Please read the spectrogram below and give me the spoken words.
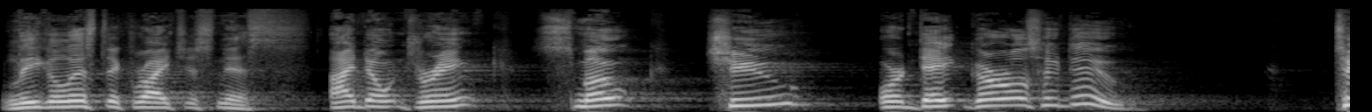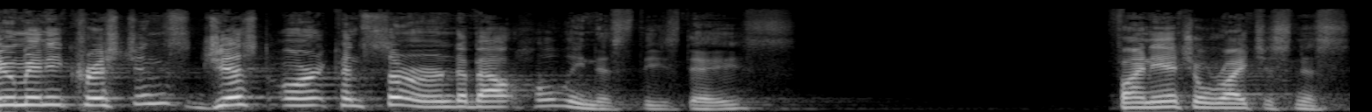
Legalistic righteousness. I don't drink, smoke, chew, or date girls who do. Too many Christians just aren't concerned about holiness these days. Financial righteousness.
